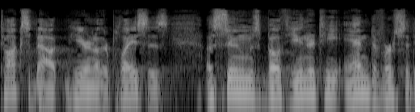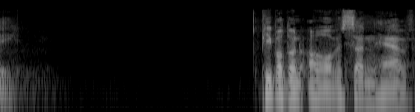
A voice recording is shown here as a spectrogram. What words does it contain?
talks about here in other places assumes both unity and diversity. People don't all of a sudden have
